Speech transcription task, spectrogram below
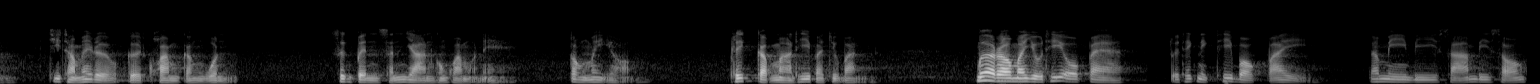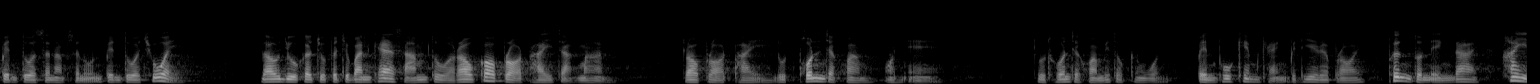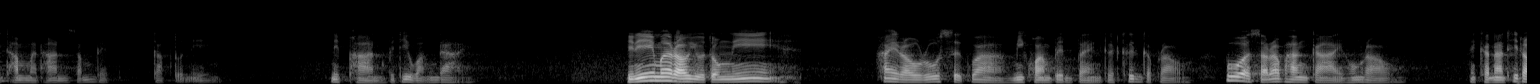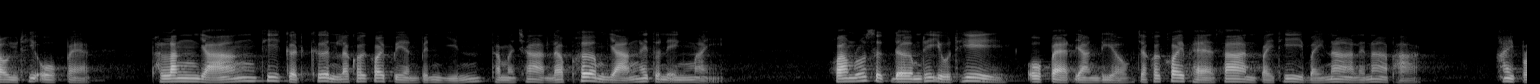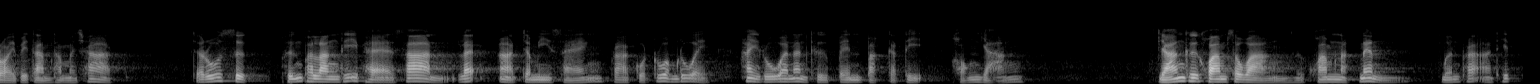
ที่ทำให้เราเกิดความกังวล ซึ่งเป็นสัญญาณของความอ่อนแอต้องไม่ยอม พลิกกลับมาที่ปัจจุบัน เมื่อเรามาอยู่ที่โอแปดโดยเทคนิคที่บอกไป แล้วมี B3 B2 เป็นตัวสนับสนุนเป็นตัวช่วย เราอยู่กับจุดปัจจุบันแค่สามตัว เราก็ปลอดภัยจากมารเราปลอดภัยหลุดพ้นจากความอ่อนแอ หลุดพ้นจากความวิตกกังวล เป็นผู้เข้มแข็งเป็นที่เรียบร้อย พึ่งตนเองได้ให้ธรรมทานสำเร็จกับตนเอง นิพพานเป็นที่หวังได้ ทีนี้เมื่อเราอยู่ตรงนี้ให้เรารู้สึกว่ามีความเปลี่ยนแปลงเกิดขึ้นกับเรา ทั่วสารพังกายของเรา ในขณะที่เราอยู่ที่โอแปดพลังหยางที่เกิดขึ้นแล้วค่อยๆ เปลี่ยนเป็นหยินธรรมชาติ แล้วเพิ่มหยางให้ตนเองใหม่ ความรู้สึกเดิมที่อยู่ที่โอแปดอย่างเดียว จะค่อยๆ แผ่ซ่านไปที่ใบหน้าและหน้าผาก ให้ปล่อยไปตามธรรมชาติ จะรู้สึกถึงพลังที่แผ่ซ่านและอาจจะมีแสงปรากฏร่วมด้วย ให้รู้ว่านั่นคือเป็นปกติของหยาง หยางคือความสว่างหรือความหนักแน่น เหมือนพระอาทิตย์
